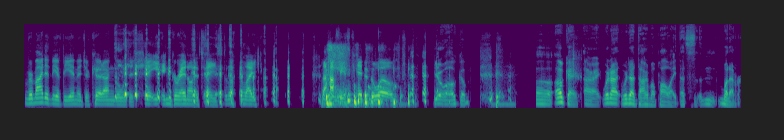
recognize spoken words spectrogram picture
reminded me of the image of Kurt Angle with this shit-eating grin on his face, looking like the happiest kid in the world. You're welcome. Uh, okay, all right. We're not we're not talking about Paul White. That's whatever.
